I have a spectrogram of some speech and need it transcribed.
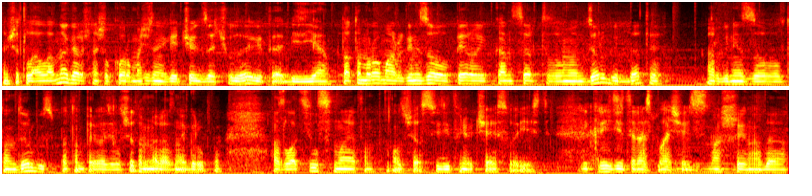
Там что-то ла Ну, я, короче, начал кору мочить. Они говорят, что это за чудо? Я говорю, это обезьян. Потом Рома организовал первый концерт, он дергает, да, ты? организовывал там Дергус, потом привозил еще там на разные группы. Озолотился на этом. Вот сейчас сидит, у него чай свой есть. И кредиты расплачиваются. Машина, да.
